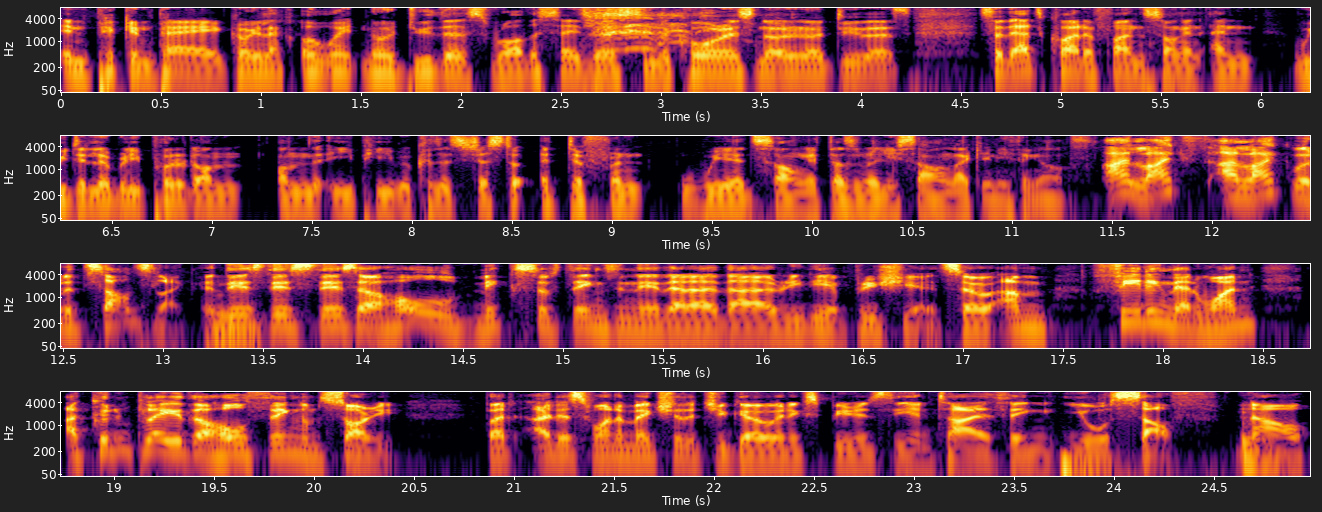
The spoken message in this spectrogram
in Pick n Pay going like, oh wait, no, do this. Rather say this in the chorus. No, no, no, do this. So that's quite a fun song. And, and we deliberately put it on, on the EP because it's just a, a different weird song. It doesn't really sound like anything else. I like I like what it sounds like. Hmm. There's there's there's a whole mix of things in there that I, that I really appreciate. So I'm feeling that one. I couldn't play the whole thing. I'm sorry, but I just want to make sure that you go and experience the entire thing yourself. Hmm. Now,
